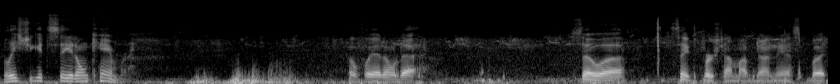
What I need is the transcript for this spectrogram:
at least you get to see it on camera. Hopefully I don't die. So, uh, this ain't the first time I've done this, but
